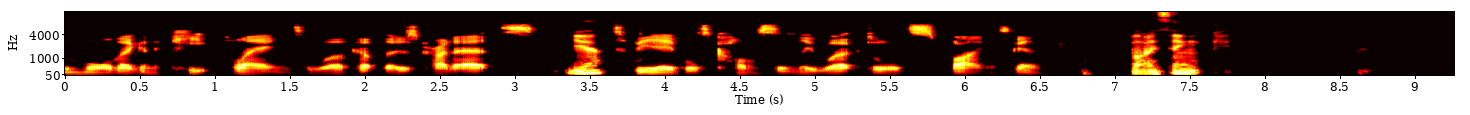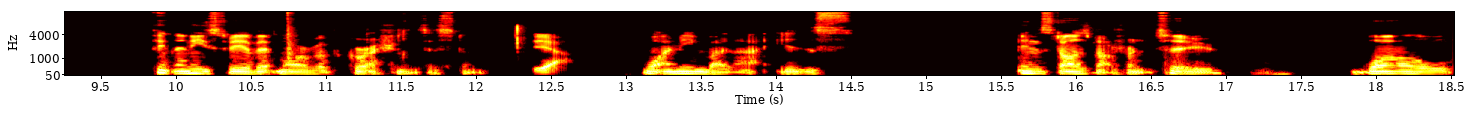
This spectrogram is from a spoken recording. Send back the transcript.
the more they're going to keep playing to work up those credits. Yeah. To be able to constantly work towards buying a skin. But I think I think there needs to be a bit more of a progression system. Yeah. What I mean by that is in Stars Battlefront 2, while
